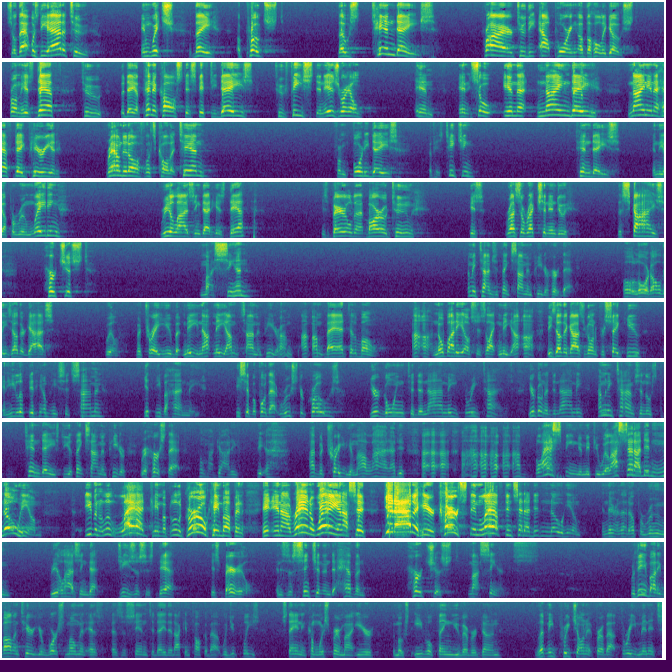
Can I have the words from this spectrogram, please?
So that was the attitude in which they approached those 10 days prior to the outpouring of the Holy Ghost. From his death to the day of Pentecost is 50 days to feast in Israel. And, and so, in that nine day, nine and a half day period, rounded off, let's call it 10, from 40 days of his teaching, 10 days in the upper room waiting, realizing that his death, his burial in that borrowed tomb, his resurrection into the skies, purchased my sin? How many times you think Simon Peter heard that? Oh, Lord, all these other guys will betray you, but me, not me. I'm Simon Peter. I'm, I'm bad to the bone. Uh-uh. Nobody else is like me. Uh-uh. These other guys are going to forsake you. And he looked at him. He said, Simon, get thee behind me. He said, before that rooster crows, you're going to deny me three times. You're going to deny me. How many times in those 10 days do you think Simon Peter rehearsed that? Oh my God, he, he, uh, I betrayed him. I lied. I, did, I, I, I, blasphemed him, if you will. I said I didn't know him. even a little lad came up, a little girl came up, and, and, and I ran away and I said, Get out of here, cursed and left, and said I didn't know him. And there in that upper room, realizing that Jesus' death, his burial, and his ascension into heaven purchased my sins. Would anybody volunteer your worst moment as, as a sin today that I can talk about? Would you please stand and come whisper in my ear the most evil thing you've ever done? Let me preach on it for about three minutes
